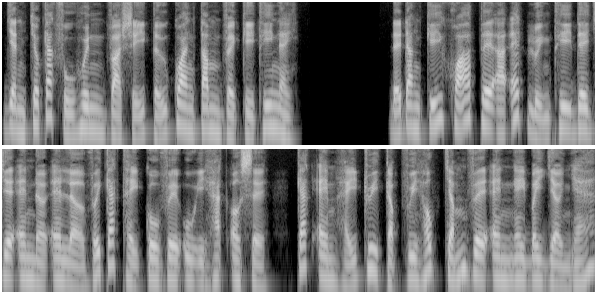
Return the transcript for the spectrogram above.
Dành cho các phụ huynh và sĩ tử quan tâm về kỳ thi này. Để đăng ký khóa PAS luyện thi DGNL với các thầy cô VUIHOC, các em hãy truy cập vihoc.vn ngay bây giờ nhé.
